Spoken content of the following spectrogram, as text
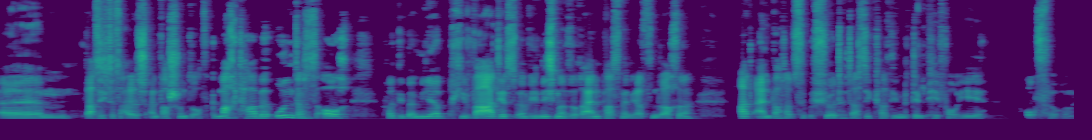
ähm, dass ich das alles einfach schon so oft gemacht habe und dass es auch quasi bei mir privat jetzt irgendwie nicht mal so reinpasst mit der ganzen Sache, hat einfach dazu geführt, dass ich quasi mit dem PvE aufhöre.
